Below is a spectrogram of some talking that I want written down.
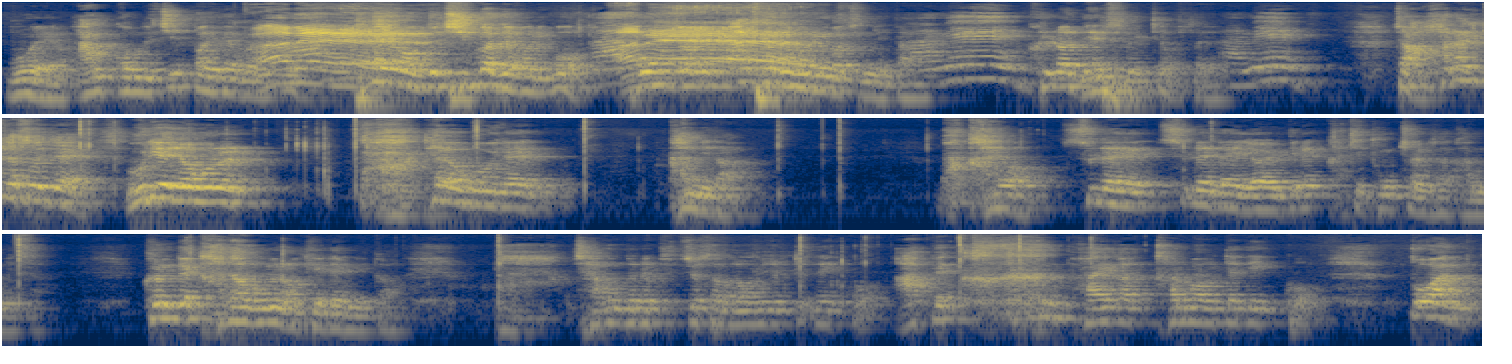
뭐예요? 안고 없는 찐빵이 돼버리고 아멘. 태양 없는 지구가 돼버리고 아멘. 공정은 빤사 돼버리는 것입니다. 아멘. 흘러낼 수밖에 없어요. 아멘. 자 하나님께서 이제 우리의 영혼을 딱 태우고 이제 갑니다. 막 가요. 순례 순례자의 여행길에 같이 동참해서 갑니다. 그런데 가다 보면 어떻게 됩니까? 막 작은 돈에 붙여서 넘어질 때도 있고 앞에 큰 바위가 가로막을 때도 있고 또한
